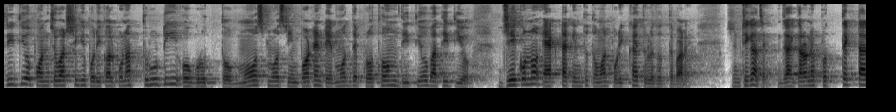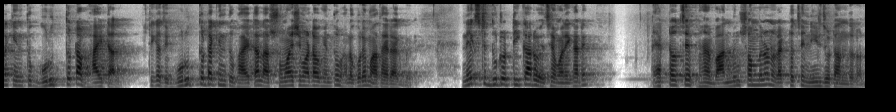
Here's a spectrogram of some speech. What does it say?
তৃতীয় পঞ্চবার্ষিকী পরিকল্পনা ত্রুটি ও গুরুত্ব। মোস্ট মোস্ট ইম্পর্ট্যান্ট এর মধ্যে প্রথম, দ্বিতীয় বা তৃতীয়, যে কোনো একটা কিন্তু তোমার পরীক্ষায় তুলে ধরতে পারে। ঠিক আছে? যার কারণে প্রত্যেকটার কিন্তু গুরুত্বটা ভাইটাল ঠিক আছে? গুরুত্বটা কিন্তু ভাইটাল আর সময়সীমাটাও কিন্তু ভালো করে মাথায় রাখবে। নেক্সট দুটো টিকা রয়েছে আমার এখানে। একটা হচ্ছে হ্যাঁ বান্দুং সম্মেলন আর একটা হচ্ছে নির্জোট আন্দোলন।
